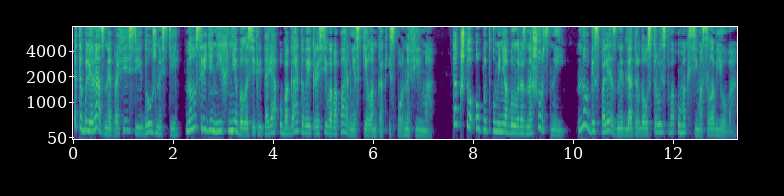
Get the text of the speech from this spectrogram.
Это были разные профессии и должности, но среди них не было секретаря у богатого и красивого парня с телом, как из порнофильма. Так что опыт у меня был разношерстный, но бесполезный для трудоустройства у Максима Соловьева.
